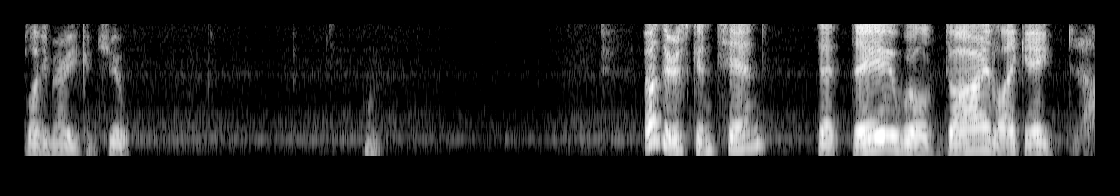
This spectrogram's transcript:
Bloody Mary you can chew. Hmm. Others contend that they will die like a dog.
